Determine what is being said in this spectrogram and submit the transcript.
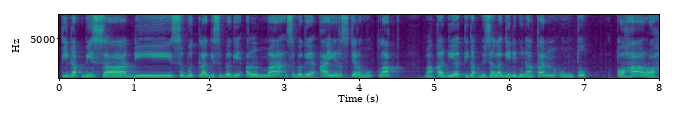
tidak bisa disebut lagi sebagai alma sebagai air secara mutlak maka dia tidak bisa lagi digunakan untuk toharah.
